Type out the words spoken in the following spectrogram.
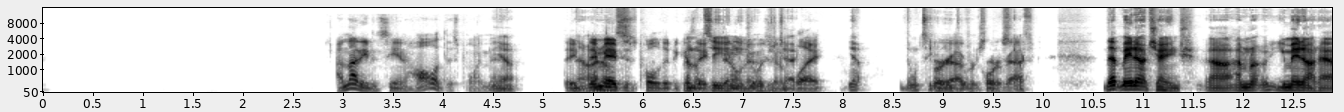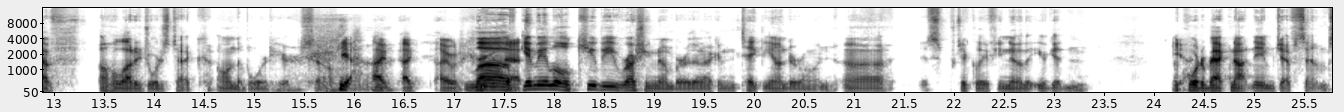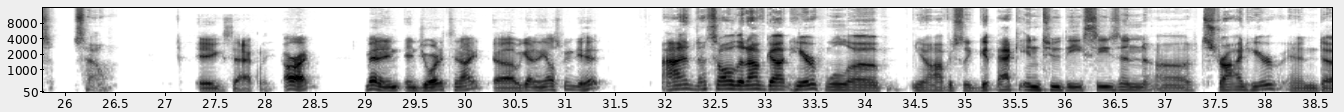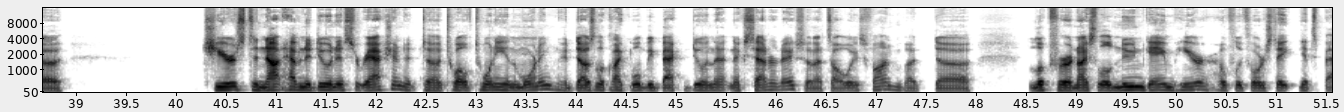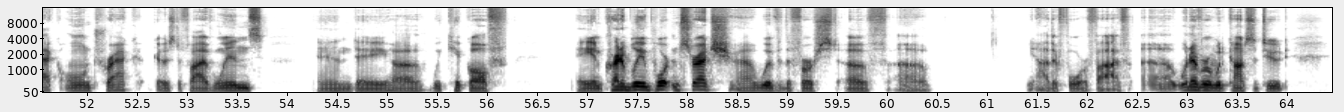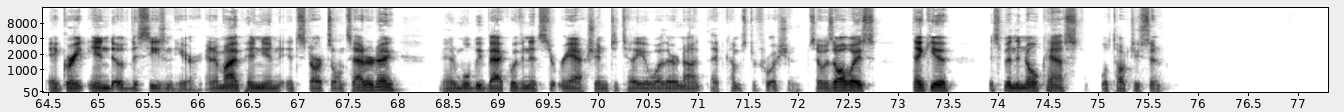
I'm not even seeing Hall at this point, man. Yeah. They, no, they may have just pulled it because they, they don't know who's going to play. Yep. Don't see for, uh, for quarterback. That may not change. Uh, I'm not. You may not have a whole lot of Georgia Tech on the board here. So yeah, uh, I, I I would love. Give me a little QB rushing number that I can take the under on. Uh, it's particularly if you know that you're getting a yeah. quarterback not named Jeff Sims. So exactly. All right, man. enjoyed it tonight. Uh, we got anything else we need to hit? I that's all that I've got here. We'll uh you know obviously get back into the season uh stride here and uh cheers to not having to do an instant reaction at uh, 12:20 in the morning. It does look like we'll be back doing that next Saturday, so that's always fun, but uh look for a nice little noon game here. Hopefully Florida State gets back on track, goes to 5 wins and a uh we kick off a incredibly important stretch uh, with the first of uh yeah, either four or five, uh, whatever would constitute a great end of the season here. And in my opinion, it starts on Saturday, and we'll be back with an instant reaction to tell you whether or not that comes to fruition. So, as always, thank you. Has been the Nolecast. We'll talk to you soon.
